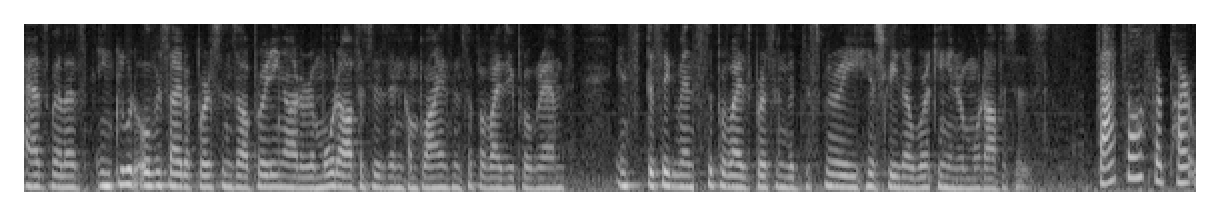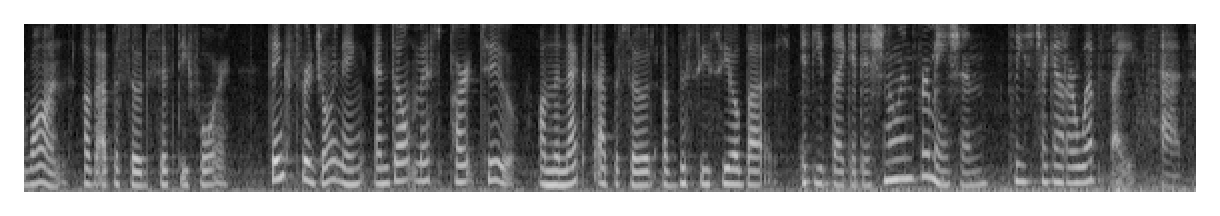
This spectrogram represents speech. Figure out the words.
as well as include oversight of persons operating out of remote offices in compliance and supervisory programs, in specific when supervised persons with disciplinary histories are working in remote offices. That's all for part one of episode 54. Thanks for joining, and don't miss part two on the next episode of the CCO Buzz. If you'd like additional information, please check out our website at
